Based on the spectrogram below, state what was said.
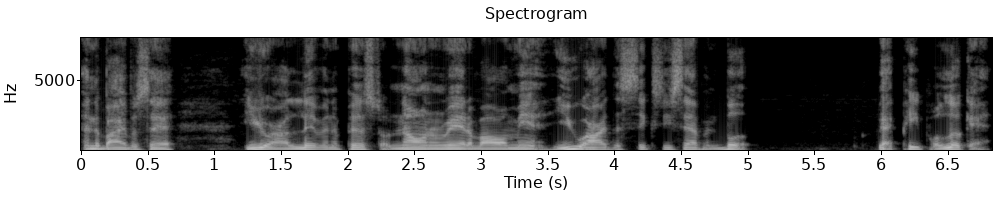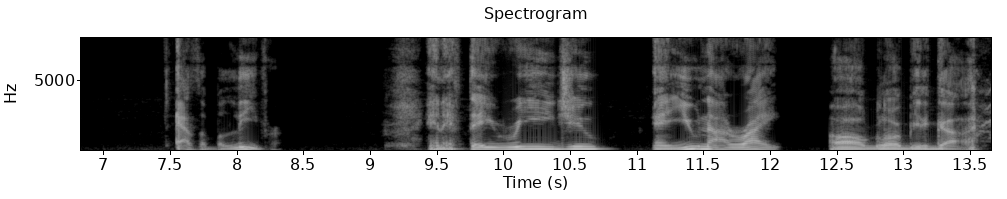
And the Bible said, You are a living epistle, known and read of all men. You are the 67 book that people look at as a believer. And if they read you and you not right, oh, glory be to God.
